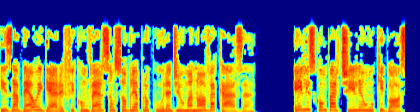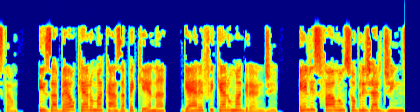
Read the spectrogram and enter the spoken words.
Isabel e Gareth conversam sobre a procura de uma nova casa. Eles compartilham o que gostam. Isabel quer uma casa pequena, Gareth quer uma grande. Eles falam sobre jardins,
